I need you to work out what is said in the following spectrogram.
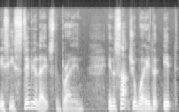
is he stimulates the brain in such a way that it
